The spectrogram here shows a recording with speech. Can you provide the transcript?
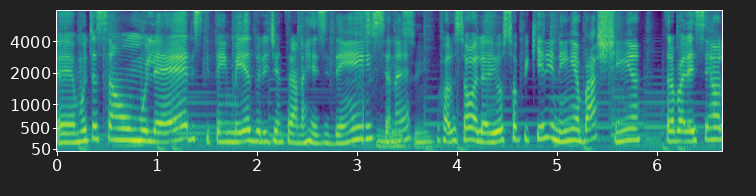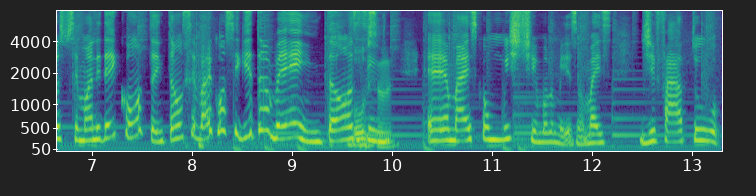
é, muitas são mulheres que têm medo ali de entrar na residência, Sim, né? sim. Eu falo assim, olha, eu sou pequenininha, baixinha, trabalhei 100 horas por semana e dei conta, então você vai conseguir também. Então, Força, assim, né? é mais como um estímulo mesmo. Mas, de fato,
